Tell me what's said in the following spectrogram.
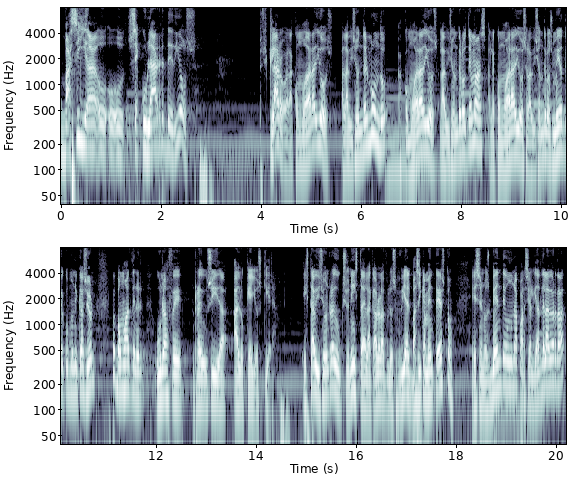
vacía o, secular de Dios. Claro, al acomodar a Dios a la visión del mundo, acomodar a Dios a la visión de los demás, al acomodar a Dios a la visión de los medios de comunicación, pues vamos a tener una fe reducida a lo que ellos quieran. Esta visión reduccionista de la que habla la filosofía es básicamente esto. Se nos vende una parcialidad de la verdad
